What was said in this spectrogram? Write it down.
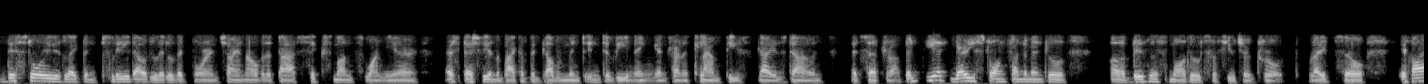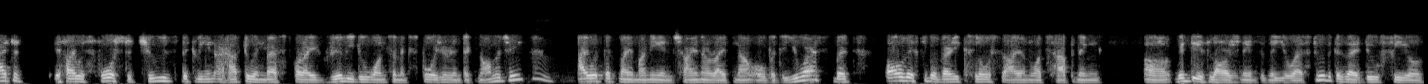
this story has like been played out a little bit more in China over the past six months, one year, especially on the back of the government intervening and trying to clamp these guys down, etc. But yet, very strong fundamental uh, business models for future growth, right? So if I had to, if I was forced to choose between I have to invest or I really do want some exposure in technology, hmm. I would put my money in China right now over the U.S. But always keep a very close eye on what's happening uh, with these large names in the U.S. too, because I do feel,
